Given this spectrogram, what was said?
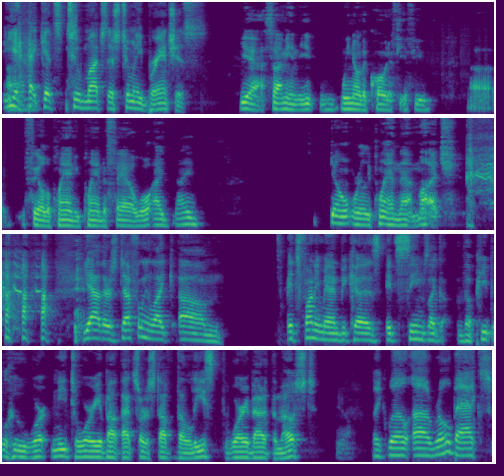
Yeah, Um, it gets too much. There's too many branches. Yeah, so I mean, you, we know the quote: if if you uh, fail to plan, you plan to fail. Well, I I don't really plan that much. yeah, there's definitely like um it's funny, man, because it seems like the people who work need to worry about that sort of stuff the least worry about it the most. Yeah. Like, well, uh rollbacks,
